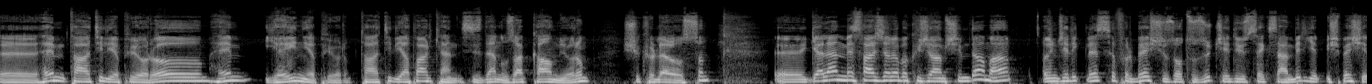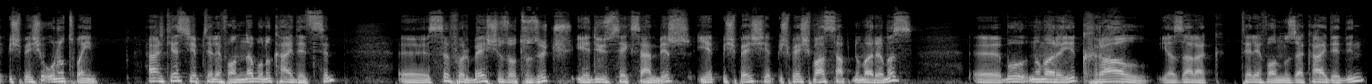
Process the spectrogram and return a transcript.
Ee, hem tatil yapıyorum hem yayın yapıyorum. Tatil yaparken sizden uzak kalmıyorum. Şükürler olsun. Ee, gelen mesajlara bakacağım şimdi ama öncelikle 0533 781 75 75'i unutmayın. Herkes cep telefonuna bunu kaydetsin. Ee, 0533 781 75 75 WhatsApp numaramız. Ee, bu numarayı kral yazarak telefonunuza kaydedin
